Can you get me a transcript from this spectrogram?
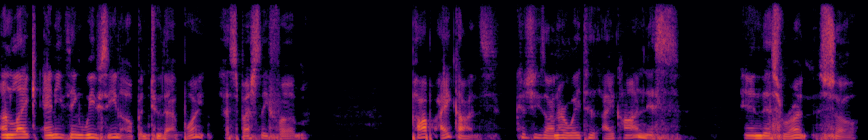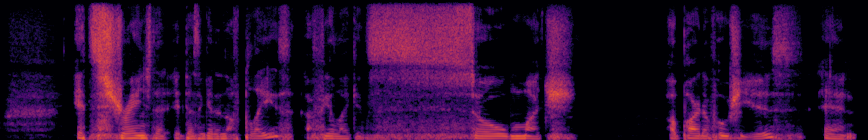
unlike anything we've seen up until that point, especially from pop icons, because she's on her way to iconness in this run. So it's strange that it doesn't get enough plays. I feel like it's so much a part of who she is and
